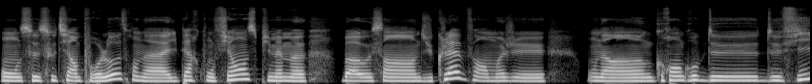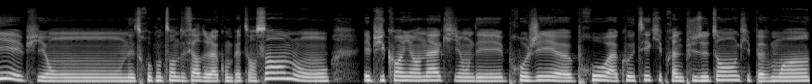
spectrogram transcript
on, se soutient pour l'autre, on a hyper confiance, puis même euh, bah au sein du club. Enfin, moi j'ai on a un grand groupe de, de filles et puis on, est trop content de faire de la compétence ensemble. On, et puis quand il y en a qui ont des projets euh, pro à côté qui prennent plus de temps, qui peuvent moins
